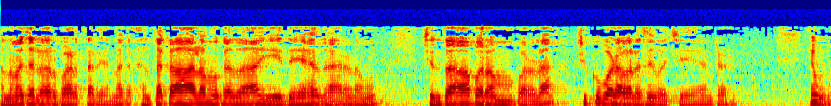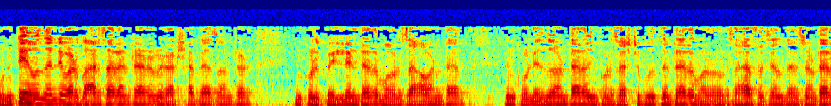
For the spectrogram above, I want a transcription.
అన్నమాచార్య వారు పాడతారు ఎంతకాలము కదా ఈ దేహ ధారణము చింతాపరంపరల చిక్కుపడవలసి వచ్చే అంటాడు. ఏం ఉంటే ఉందండి వాడు బారసాలు అంటాడు వీడు అక్షరాభ్యాసం అంటాడు ఇంకోళ్ళు పెళ్ళి అంటారు మరొకడు చావు అంటారు ఇంకోళ్ళు ఏదో అంటారు ఇంకోళ్ళు షష్టిపూర్తి అంటారు మరొకటి సహస్రచంద్ర దర్శనం అంటారు.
